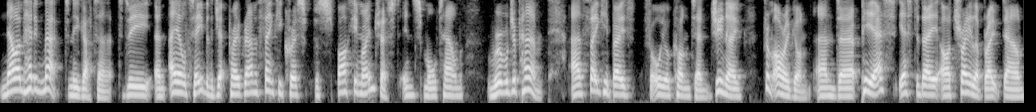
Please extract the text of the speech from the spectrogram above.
Now I'm heading back to Niigata to do an ALT with the JET program. Thank you, Chris, for sparking my interest in small town rural Japan. And thank you both for all your content. Juno from Oregon. And uh, P.S. Yesterday, our trailer broke down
